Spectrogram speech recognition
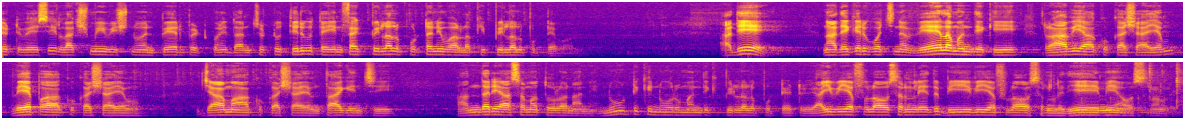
చెట్టు వేసి లక్ష్మీ విష్ణు అని పేరు పెట్టుకొని దాని చుట్టూ తిరుగుతే ఇన్ఫ్యాక్ట్ పిల్లలు పుట్టని వాళ్ళకి పిల్లలు పుట్టేవాళ్ళు. అదే నా దగ్గరికి వచ్చిన వేల మందికి రావి ఆకు కషాయం వేప ఆకు కషాయం జామ ఆకు కషాయం తాగించి అందరి అసమతులనాన్ని నూటికి నూరు మందికి పిల్లలు పుట్టేటివి. ఐవీఎఫ్లో అవసరం లేదు బీఈవీఎఫ్లో అవసరం లేదు ఏమీ అవసరం లేదు.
